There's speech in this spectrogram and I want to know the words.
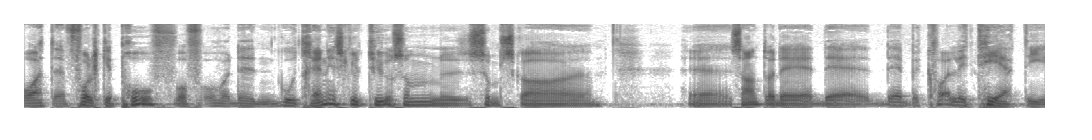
og, at folk er proff, og, og, det er en god treningskultur som, som skal eh, sant? Og det, det, det, er kvalitet i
